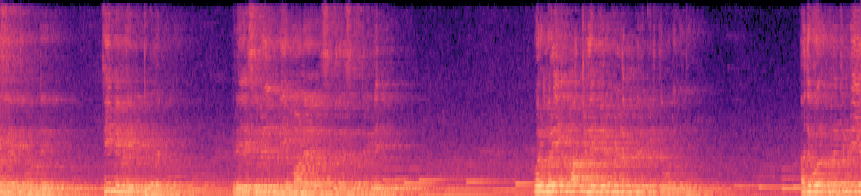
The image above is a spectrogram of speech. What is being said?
சேர்த்து கொண்டு தீமைகளை விட்டு விலகும் இயேசுவில் பிரியமான சகோதர சகோதரிகளே ஒரு முறை ஆற்றிலே பெருவெள்ளம் பெருக்கெடுத்து ஓடுகிறது அது ஒரு புறத்தினுடைய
